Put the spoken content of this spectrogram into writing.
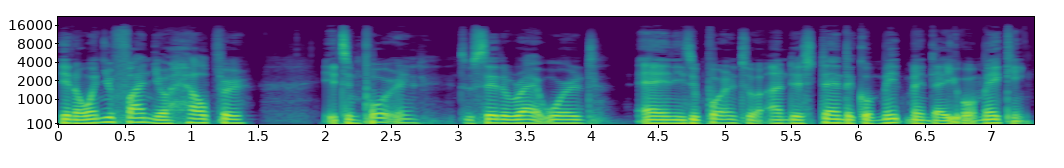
you know, when you find your helper, it's important to say the right word and it's important to understand the commitment that you are making.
